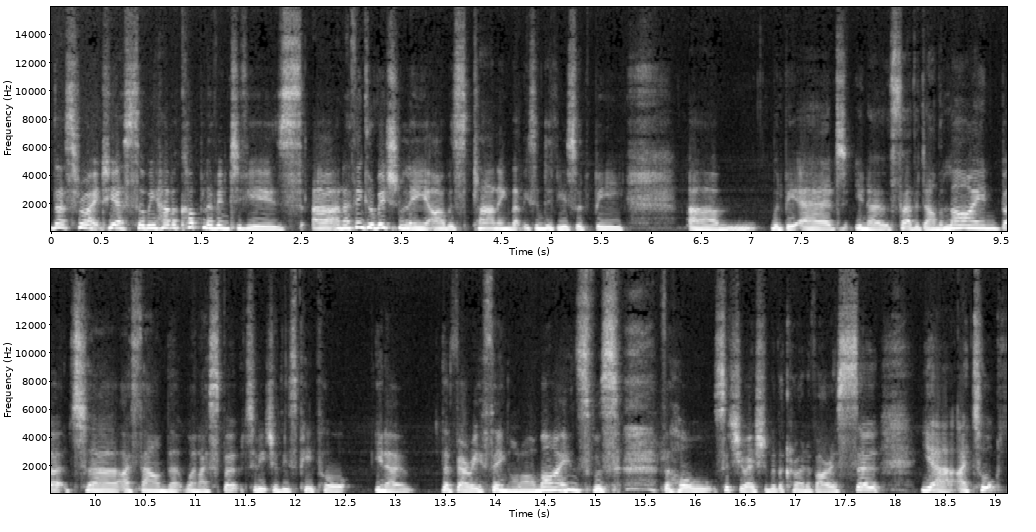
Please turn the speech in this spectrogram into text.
That's right. Yes. So we have a couple of interviews, uh, and I think originally I was planning that these interviews would be um, would be aired, you know, further down the line. But uh, I found that when I spoke to each of these people, you know, the very thing on our minds was the whole situation with the coronavirus. So, yeah, I talked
